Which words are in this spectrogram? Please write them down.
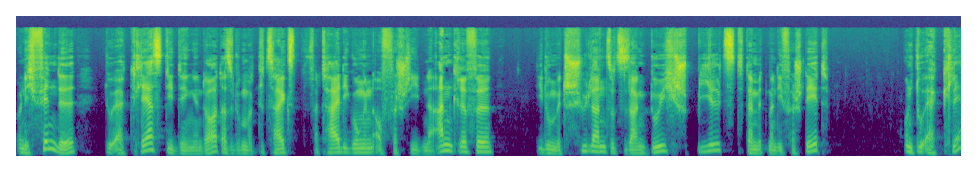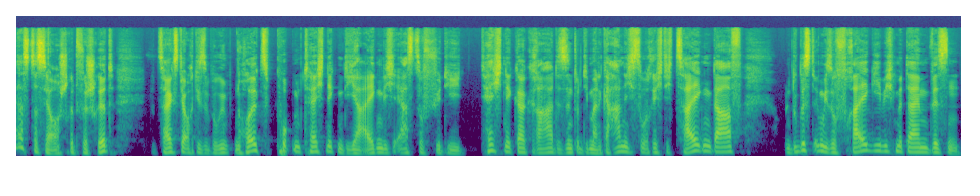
Und ich finde, du erklärst die Dinge dort, also du, du zeigst Verteidigungen auf verschiedene Angriffe, die du mit Schülern sozusagen durchspielst, damit man die versteht. Und du erklärst das ja auch Schritt für Schritt. Du zeigst ja auch diese berühmten Holzpuppentechniken, die ja eigentlich erst so für die Techniker gerade sind und die man gar nicht so richtig zeigen darf. Und du bist irgendwie so freigebig mit deinem Wissen.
